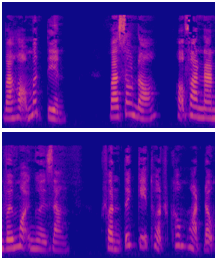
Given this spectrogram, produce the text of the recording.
và họ mất tiền. Và sau đó, họ phàn nàn với mọi người rằng phân tích kỹ thuật không hoạt động.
